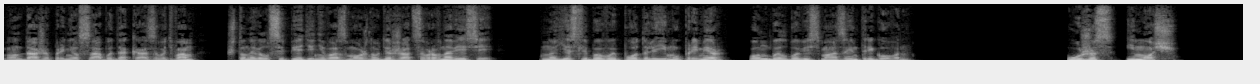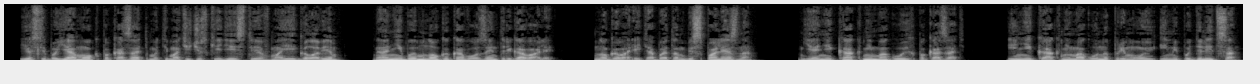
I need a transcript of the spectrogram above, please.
Он даже принялся бы доказывать вам, что на велосипеде невозможно удержаться в равновесии, но если бы вы подали ему пример, он был бы весьма заинтригован. Ужас и мощь. Если бы я мог показать математические действия в моей голове, они бы много кого заинтриговали, но говорить об этом бесполезно. Я никак не могу их показать, и никак не могу напрямую ими поделиться.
